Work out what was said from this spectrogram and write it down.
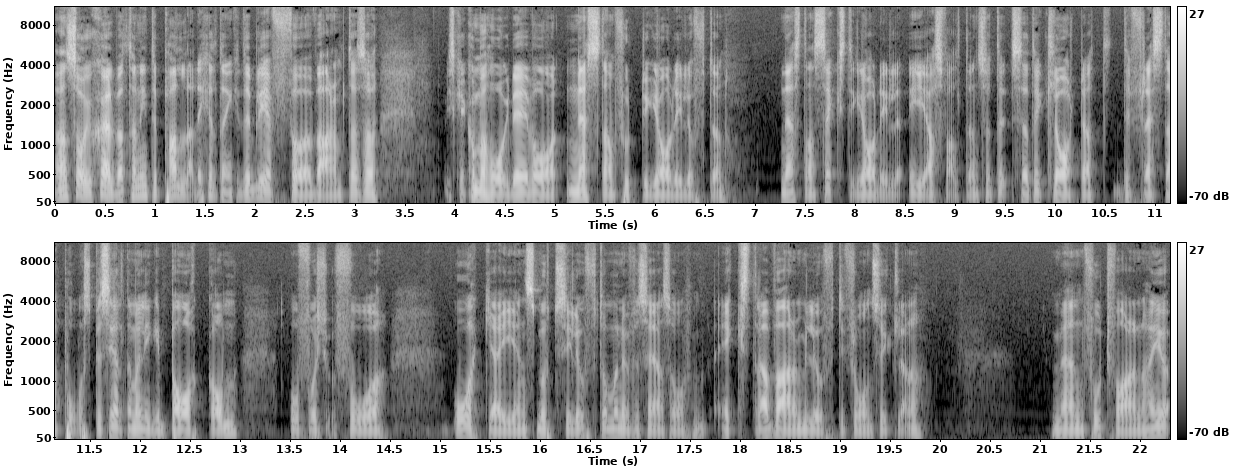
han sa ju själv att han inte pallade helt enkelt. Det blev för varmt. Alltså, vi ska komma ihåg, det var nästan 40 grader i luften. Nästan 60 grader i, i asfalten. Så, att det, så att det är klart att det frestar på, speciellt när man ligger bakom och får, får åka i en smutsig luft, om man nu får säga så. Extra varm luft ifrån cyklarna. Men fortfarande, han gör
